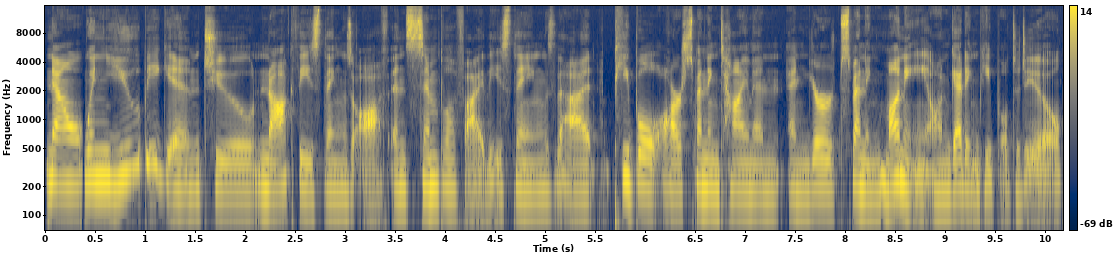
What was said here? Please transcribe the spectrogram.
Now, when you begin to knock these things off and simplify these things, things that people are spending time and and you're spending money on getting people to do,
